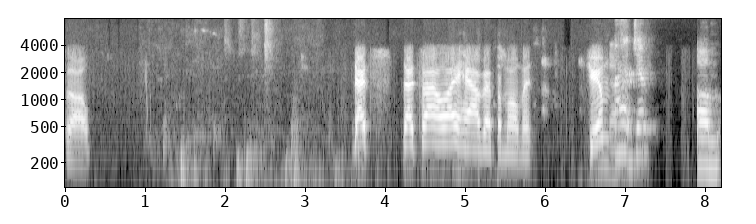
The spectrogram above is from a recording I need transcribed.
So that's that's all I have at the moment. Jim. Go ahead, Jim. Um,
